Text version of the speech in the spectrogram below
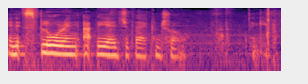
in exploring at the edge of their control. Thank you.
